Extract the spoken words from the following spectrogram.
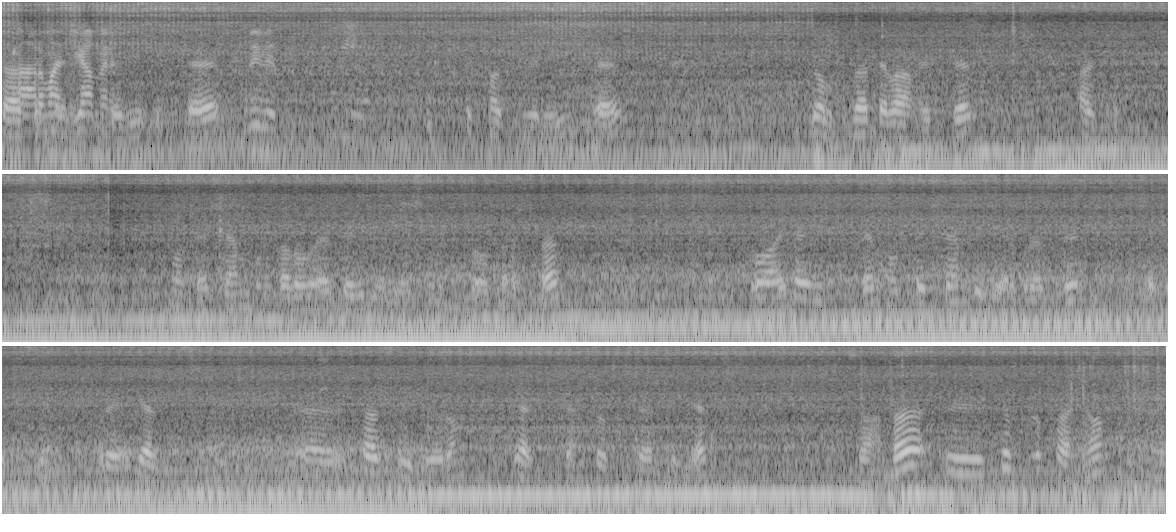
Kahraman Cihan benim. Evet. çıkmak üzereyiz ve yolumuza devam edeceğiz. Arkadaşlar. Muhteşem bungalov evleri görüyorsunuz sol tarafta. Doğayla birlikte muhteşem bir yer burası. Hepinizin buraya gelmesini e, tavsiye ediyorum. Gerçekten çok güzel bir yer. Şu anda e, Köprü Kanyon e,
